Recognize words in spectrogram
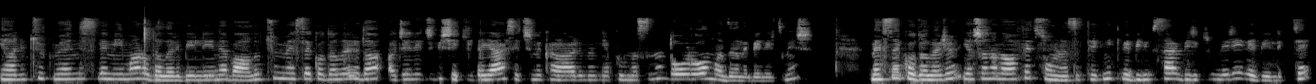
yani Türk Mühendis ve Mimar Odaları Birliği'ne bağlı tüm meslek odaları da aceleci bir şekilde yer seçimi kararının yapılmasının doğru olmadığını belirtmiş. Meslek odaları yaşanan afet sonrası teknik ve bilimsel birikimleriyle birlikte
